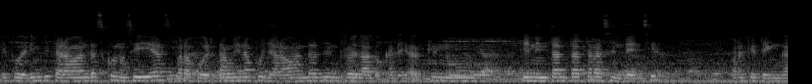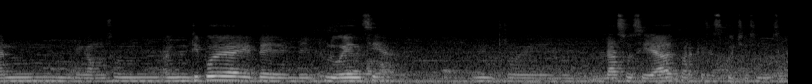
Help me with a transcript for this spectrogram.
de poder invitar a bandas conocidas para poder también apoyar a bandas dentro de la localidad que no tienen tanta trascendencia para que tengan digamos un, algún tipo de, de- de influencia dentro de la sociedad para que se escuche su música.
